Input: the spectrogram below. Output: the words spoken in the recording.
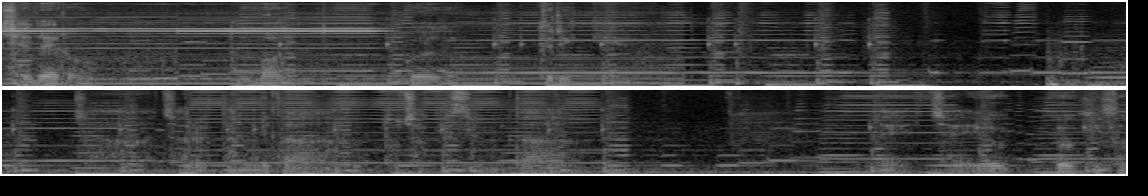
제대로 한번 보여드릴게요. 자, 차를 탑니다. 도착했습니다. 네, 자 여, 여기서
